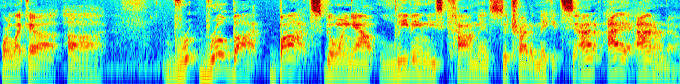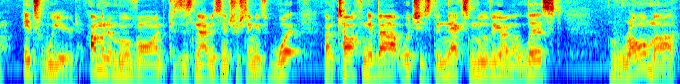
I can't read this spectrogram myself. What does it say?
or like a, robot bots going out leaving these comments to try to make it I, I, I don't know it's weird i'm going to move on because it's not as interesting as what i'm talking about which is the next movie on the list Roma,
